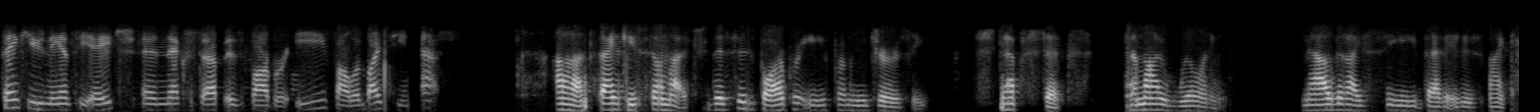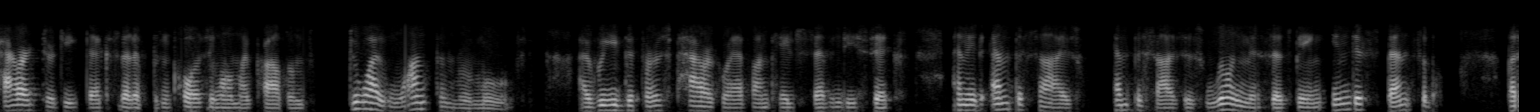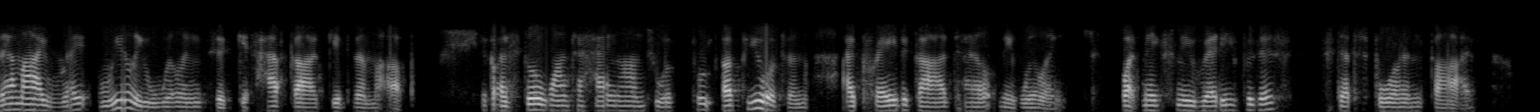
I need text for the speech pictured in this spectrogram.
Thank you, Nancy H. And next up is Barbara E., followed by Tina S. Uh, thank you so much. This is Barbara E. from New Jersey. Step six Am I willing? Now that I see that it is my character defects that have been causing all my problems, do I want them removed? I read the first paragraph on page 76, and it emphasize, emphasizes willingness as being indispensable but am I re- really willing to get, have God give them up? If I still want to hang on to a, a few of them, I pray to God to help me willing. What makes me ready for this? Steps four and five.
